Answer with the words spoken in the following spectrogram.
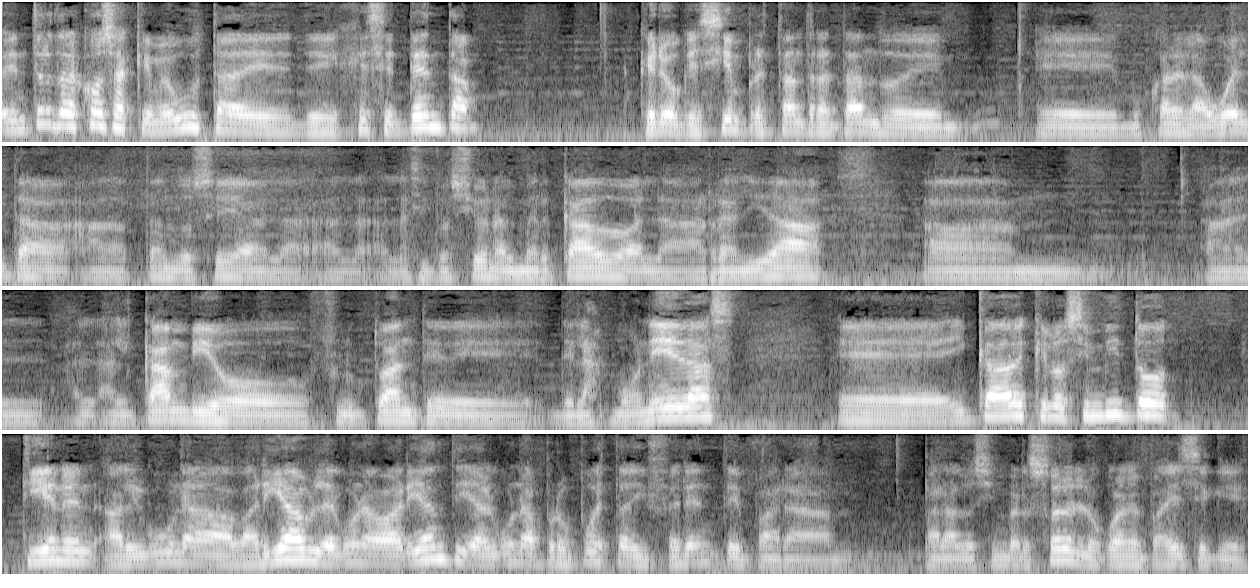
entre otras cosas que me gusta de, G70, creo que siempre están tratando de eh, buscarle la vuelta, adaptándose a la, situación, al mercado, a la realidad, al, cambio fluctuante de las monedas eh, y cada vez que los invito tienen alguna variable, alguna variante y alguna propuesta diferente para, para los inversores, lo cual me parece que,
